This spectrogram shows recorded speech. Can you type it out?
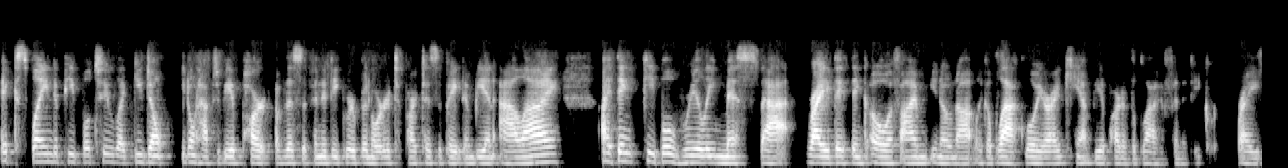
explain to people too, like you don't you don't have to be a part of this affinity group in order to participate and be an ally. I think people really miss that, right? They think, oh, if I'm, you know, not like a black lawyer, I can't be a part of the black affinity group, right?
